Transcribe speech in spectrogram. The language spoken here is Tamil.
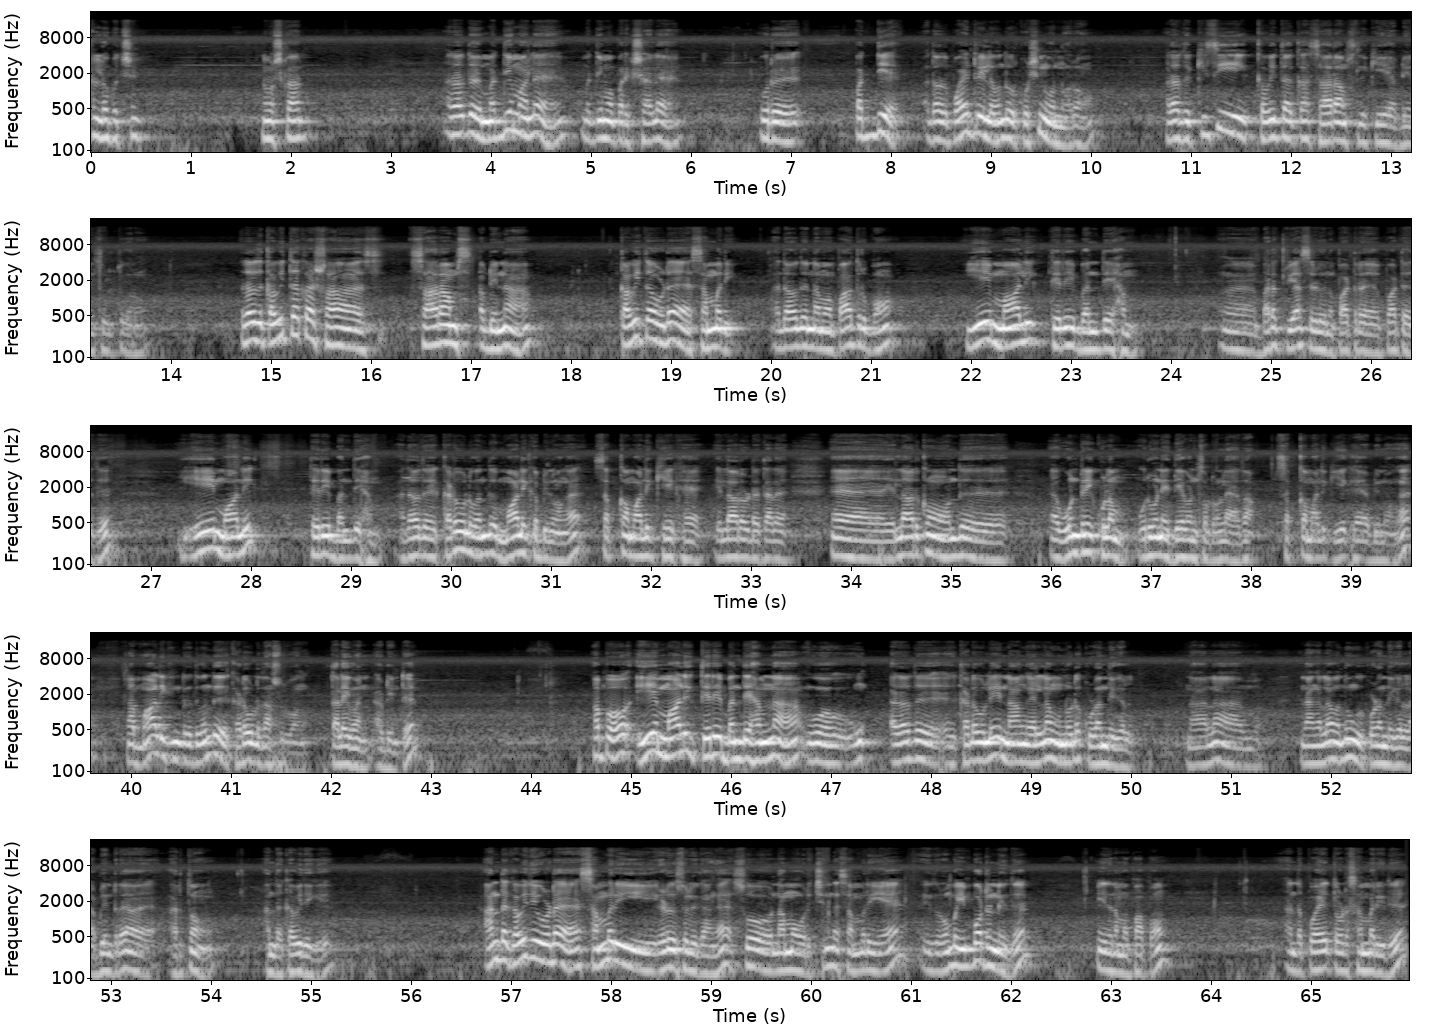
ஹலோ பச்சு நமஸ்கார் அதாவது மத்தியமாவில் மத்தியம பரீட்சாவில் ஒரு பத்திய அதாவது பொயட்ரியில் வந்து ஒரு கொஷின் ஒன்று வரும். அதாவது கிசி கவிதாக்கா சாராம்ஸ் லிக்கி அப்படின்னு சொல்லிட்டு வரும். அதாவது கவிதாக்கா ஷா சாராம்ஸ் அப்படின்னா கவிதாவோட சம்மரி அதாவது நம்ம பார்த்துருப்போம் ஏ மாலிக் தெரே பந்தேஹம். பரத் வியாஸ் எழுதின பாட்டுற பாட்டு அது. ஏ மாலிக் தெரி பந்தேகம் அதாவது கடவுள் வந்து மாலிக் அப்படின்வாங்க சப்கா மாலிக் ஏக் ஹே. எல்லாரோட தலை எல்லாருக்கும் வந்து ஒன்றே குலம் ஒருவனே தேவன் சொல்கிறோம்ல அதான். சப்கா மாலிக் ஏக அப்படின்வாங்க மாலிக்ன்றது வந்து கடவுளை தான் சொல்லுவாங்க. தலைவன் அப்படின்ட்டு. அப்போது ஏ மாலிக் தெரே பந்தேகம்னா ஓ- அதாவது கடவுளே நாங்கள் எல்லாம் உன்னோட குழந்தைகள். நான்லாம் நாங்கள்லாம் வந்து உங்கள் குழந்தைகள் அப்படின்ற அர்த்தம் அந்த கவிதைக்கு. அந்த கவிதையோட சம்மரி எழுத சொல்லியிருக்காங்க ஸோ நம்ம ஒரு சின்ன சம்மரியை இது ரொம்ப இம்பார்ட்டன்ட் இது இதை நம்ம பார்ப்போம் அந்த போயத்தோட சம்மரி இது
